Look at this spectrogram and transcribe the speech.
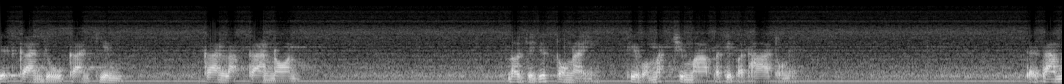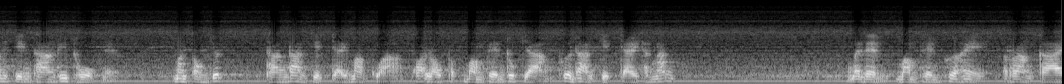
ยึดการอยู่การกิน การหลับการนอน เราจะยึดตรงไหน ที่ว่ามัชฌิมาปฏิปทาตรงนี้ แต่ตามไม่จริงทางที่ถูกเนี่ย มันต้องยึดทางด้านจิตใจมากกว่า เพราะเราบำเพ็ญทุกอย่างเพื่อด้านจิตใจทั้งนั้น ไม่ได้บำเพ็ญเพื่อให้ร่างกาย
